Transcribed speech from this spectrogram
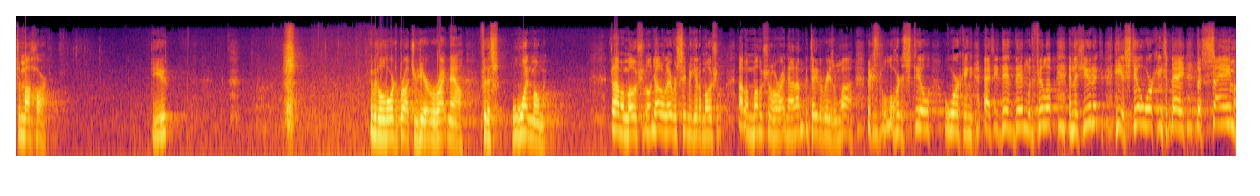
to my heart. Do you? Maybe the Lord's brought you here right now for this one moment. And I'm emotional. Y'all don't ever see me get emotional. I'm emotional right now, and I'm going to tell you the reason why. Because the Lord is still working as He did then with Philip and this eunuch. He is still working today the same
